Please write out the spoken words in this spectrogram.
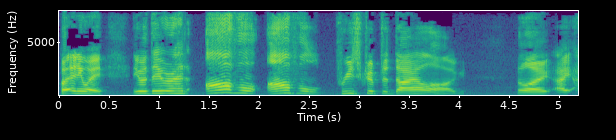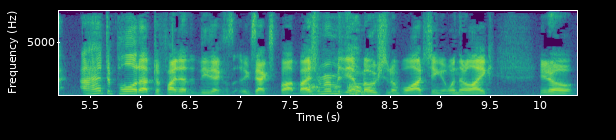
but anyway, they were, they were had awful, awful pre-scripted dialogue. So like I I had to pull it up to find out the exact, exact spot, but I just remember the Oh. emotion of watching it when they're like, you know.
